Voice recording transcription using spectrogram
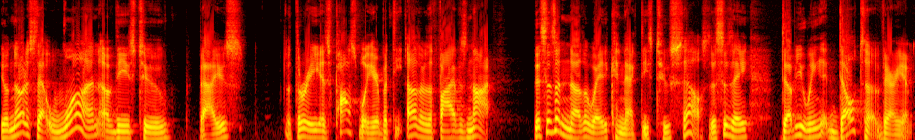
You'll notice that one of these two values, the 3, is possible here, but the other, the 5, is not. This is another way to connect these two cells. This is a W-wing delta variant.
